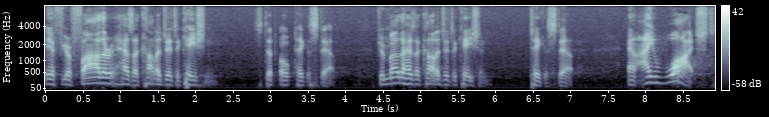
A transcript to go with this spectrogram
if your father has a college education, step oh, take a step. Your mother has a college education, take a step. And I watched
